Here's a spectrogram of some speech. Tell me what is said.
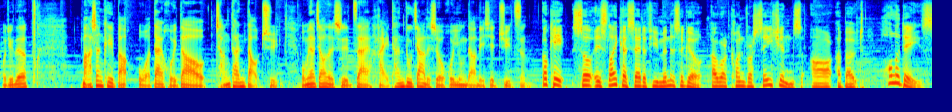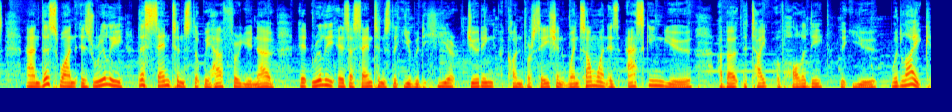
我觉得马上可以把我带回到长滩岛去。我们要教的是在海滩度假的时候会用到的一些句子。 Okay, so it's like I said a few minutes ago, our conversations are about holidays. And this one is really, this sentence that we have for you now, it really is a sentence that you would hear during a conversation when someone is asking you about the type of holiday that you would like.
